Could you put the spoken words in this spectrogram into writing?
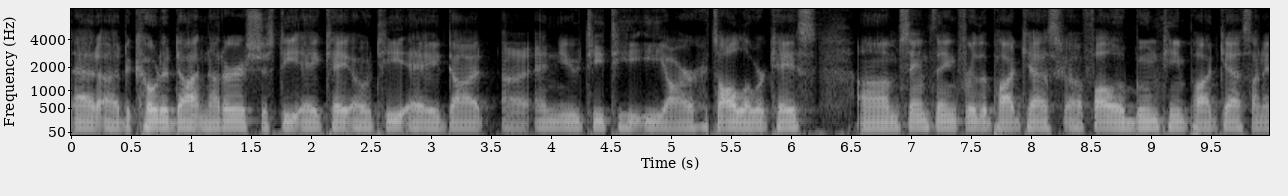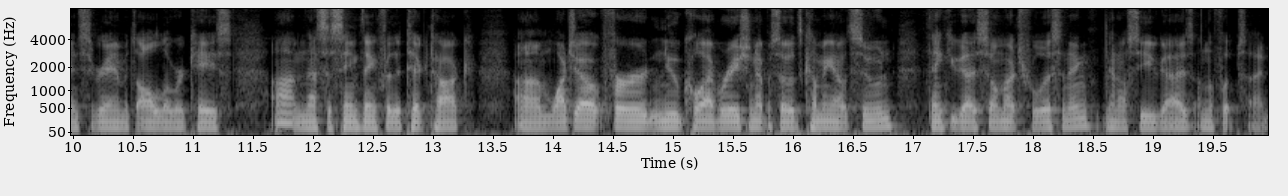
at uh, dakota.nutter. It's just D A K O T A dot uh, N U T T E R. It's all lowercase. Um, same thing for the podcast. Uh, follow Boom Team Podcast on Instagram. It's all lowercase. Um, that's the same thing for the TikTok. Um, watch out for new collaboration episodes coming out soon. Thank you guys so much for listening, and I'll see you guys on the flip side.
